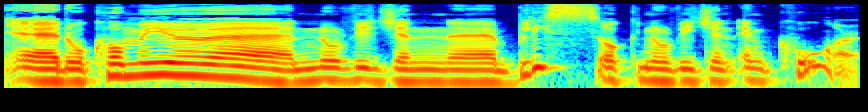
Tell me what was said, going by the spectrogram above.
Eh, då kommer ju eh, Norwegian eh, Bliss och Norwegian Encore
